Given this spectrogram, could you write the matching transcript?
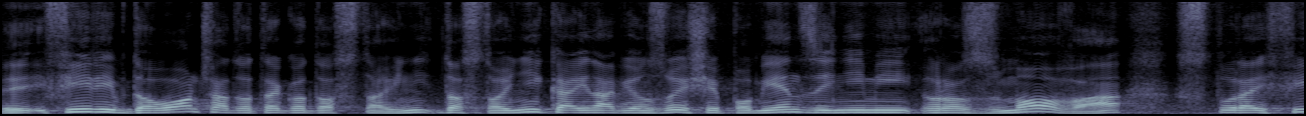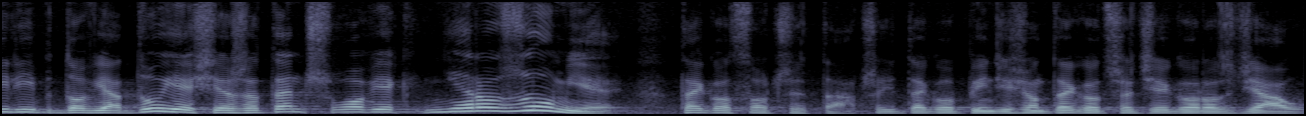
Y, Filip dołącza do tego dostojni- dostojnika i nawiązuje się pomiędzy nimi rozmowa, z której Filip dowiaduje się, że ten człowiek nie rozumie tego, co czyta, czyli tego 53 rozdziału.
